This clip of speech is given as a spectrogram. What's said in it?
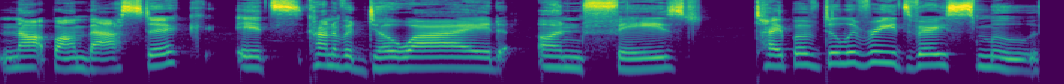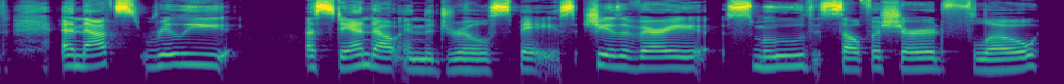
not bombastic. It's kind of a doe eyed, unfazed type of delivery. It's very smooth. And that's really a standout in the drill space. She has a very smooth, self assured flow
